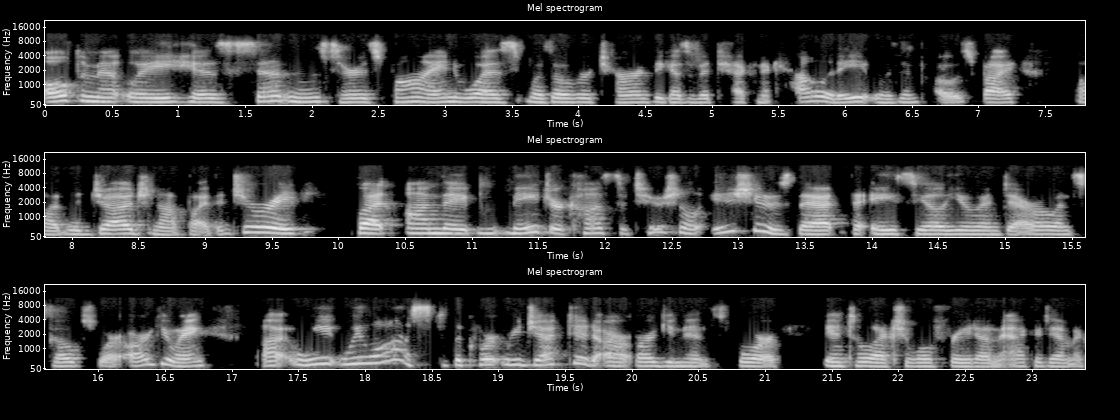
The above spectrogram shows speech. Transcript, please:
Ultimately, his sentence or his fine was was overturned because of a technicality. It was imposed by uh, the judge, not by the jury. But on the major constitutional issues that the ACLU and Darrow and Scopes were arguing, uh, we, we lost. The court rejected our arguments for intellectual freedom, academic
